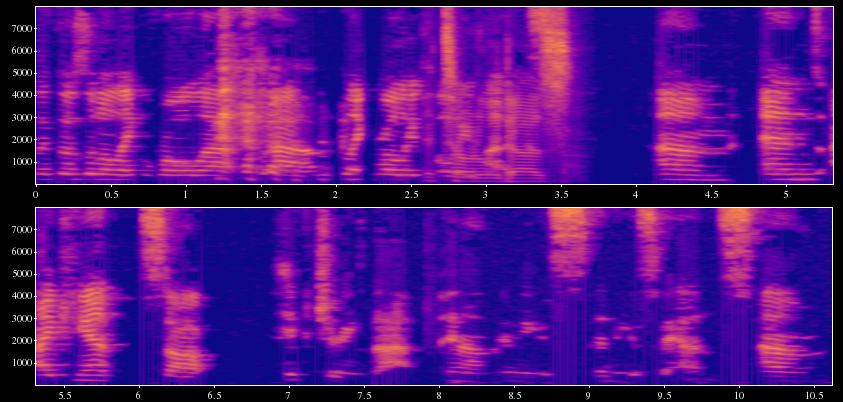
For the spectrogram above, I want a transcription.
like those little like roll up, um, like roly It totally bugs. does. Um, and I can't stop picturing that um, in these in these fans. Um,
